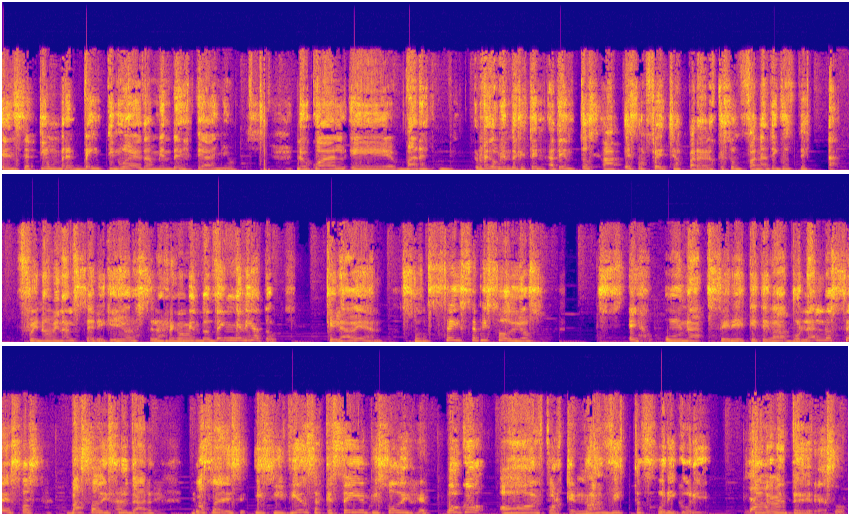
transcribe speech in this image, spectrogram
en septiembre 29 también de este año. Lo cual eh, van a- recomiendo que estén atentos a esas fechas para los que son fanáticos de esta fenomenal serie, que yo se las recomiendo de inmediato. Que la vean. Son seis episodios. Es una serie que te va a volar los sesos, vas a disfrutar, vas a decir, y si piensas que seis episodios es poco, oh, es porque no has visto Furikuri. No. Solamente diré eso.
